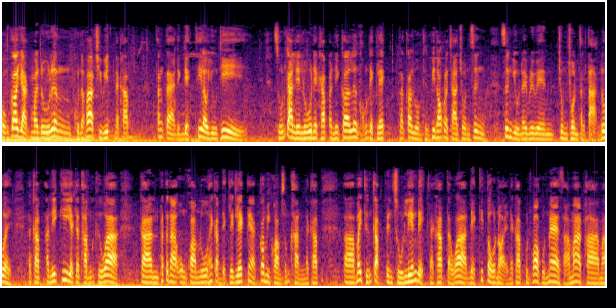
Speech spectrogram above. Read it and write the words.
ผมก็อยากมาดูเรื่องคุณภาพชีวิตนะครับ ตั้งแต่เด็กๆที่เราอยู่ที่ศูนย์การเรียนรู้เนี่ยครับอันนี้ก็เรื่องของเด็กเล็ก แล้วก็รวมถึงพี่น้องประชาชน ซึ่งซึ่งอยู่ในบริเวณชุมชนต่างๆด้วยนะครับอันนี้ที่อยากจะทำก็คือว่าการพัฒนาองค์ความรู้ให้กับเด็กเล็กๆเนี่ยก็มีความสำคัญนะครับไม่ถึงกับเป็นศูนย์เลี้ยงเด็กนะครับ แต่ว่าเด็กที่โตหน่อยนะครับ คุณพ่อคุณแม่สามารถพามา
